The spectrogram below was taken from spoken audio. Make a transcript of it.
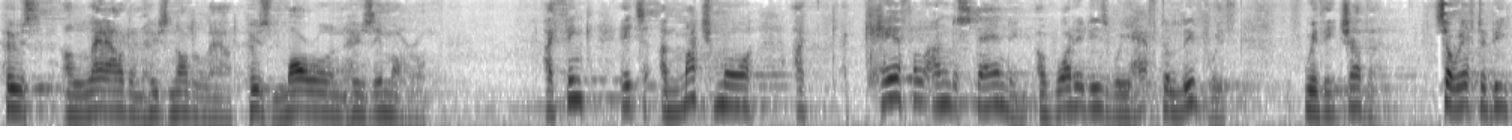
who's allowed and who's not allowed, who's moral and who's immoral. I think it's a much more a, a careful understanding of what it is we have to live with, with each other. So we have to be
